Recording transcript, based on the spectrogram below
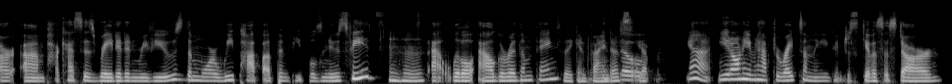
our um, podcast is rated and reviews, the more we pop up in people's news feeds. Mhm. That little algorithm thing. So they can find And us. so yep. Yeah. You don't even have to write something. You can just give us a star.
